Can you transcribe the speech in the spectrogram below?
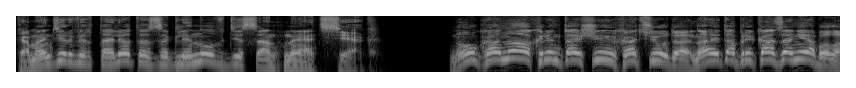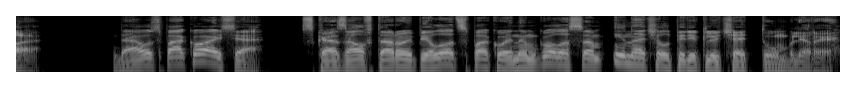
Командир вертолета заглянул в десантный отсек. «Ну-ка нахрен тащи их отсюда, на это приказа не было!» «Да успокойся», — сказал второй пилот спокойным голосом и начал переключать тумблеры.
